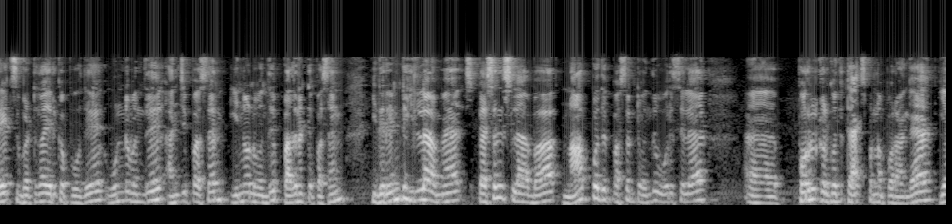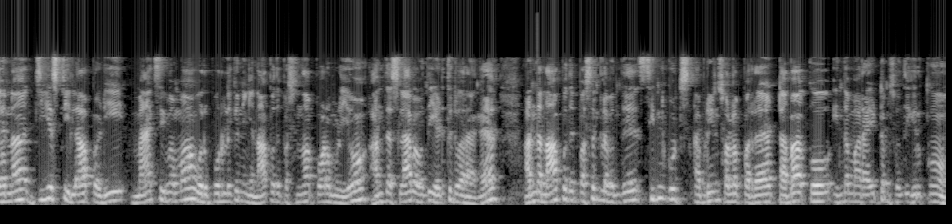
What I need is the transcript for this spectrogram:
ரேட்ஸ் மட்டும் தான் இருக்க போகுது. ஒன்று வந்து அஞ்சு பர்சன்ட் இன்னொன்று வந்து பதினெட்டு பர்சன்ட் இது ரெண்டு இல்லாம ஸ்பெஷல் ஸ்லாபா நாற்பது பர்சன்ட் வந்து ஒரு சில பொருட்களுக்கு வந்து டேக்ஸ் பண்ண போறாங்க. ஏன்னா ஜிஎஸ்டி லா படி மேக்சிமமா ஒரு பொருளுக்கு நீங்க நாற்பது பர்சன்ட் தான் போட முடியும். அந்த ஸ்லாபை வந்து எடுத்துட்டு வராங்க. அந்த நாற்பது பர்சன்ட்ல வந்து சின் குட்ஸ் அப்படின்னு சொல்லப்படுற டபாக்கோ இந்த மாதிரி ஐட்டம்ஸ் வந்து இருக்கும்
